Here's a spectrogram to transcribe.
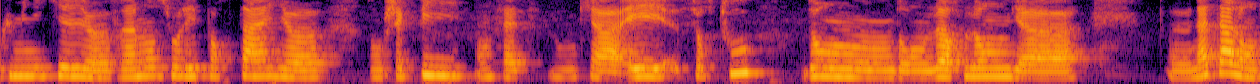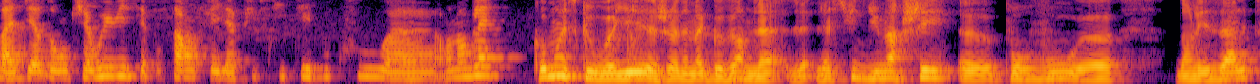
communiquer euh, vraiment sur les portails dans chaque pays, en fait. Donc, et surtout dans, leur langue natale, on va dire. Donc, oui, oui, c'est pour ça qu'on fait la publicité beaucoup en anglais. Comment est-ce que vous voyez, Joanna McGovern, la suite du marché pour vous dans les Alpes?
